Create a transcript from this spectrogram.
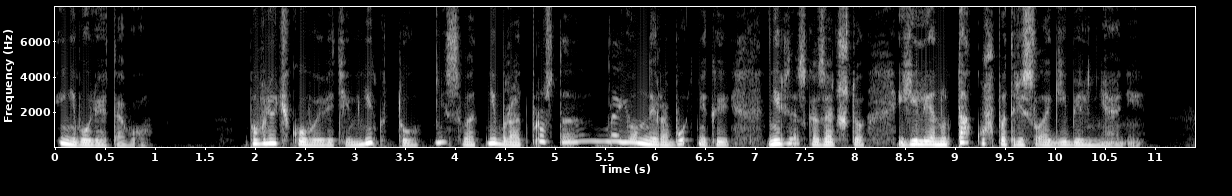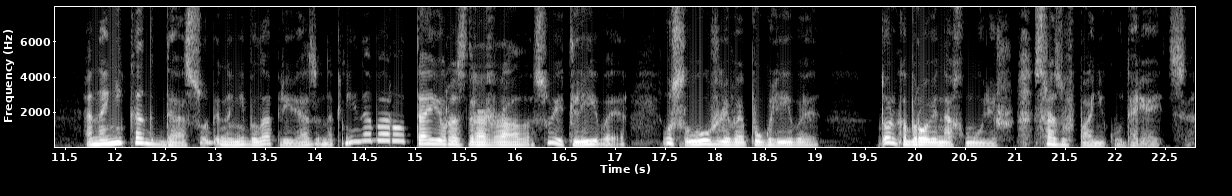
и не более того. Павлючкова ведь им никто, ни сват, ни брат, просто наемный работник, и нельзя сказать, что Елену так уж потрясла гибель няни. Она никогда особенно не была привязана к ней, наоборот, та ее раздражала, суетливая, услужливая, пугливая. Только брови нахмуришь, сразу в панику ударяется.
